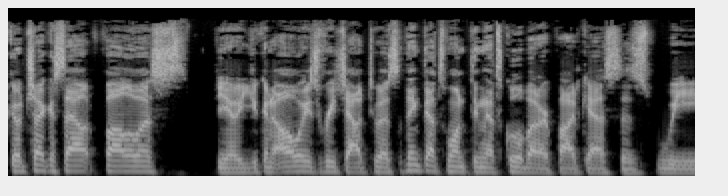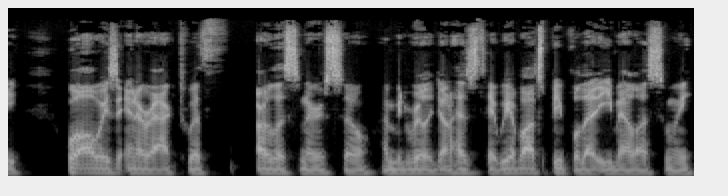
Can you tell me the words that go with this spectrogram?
go check us out, follow us. You know, you can always reach out to us. I think that's one thing that's cool about our podcast is we will always interact with our listeners. So, I mean, really don't hesitate. We have lots of people that email us and we,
